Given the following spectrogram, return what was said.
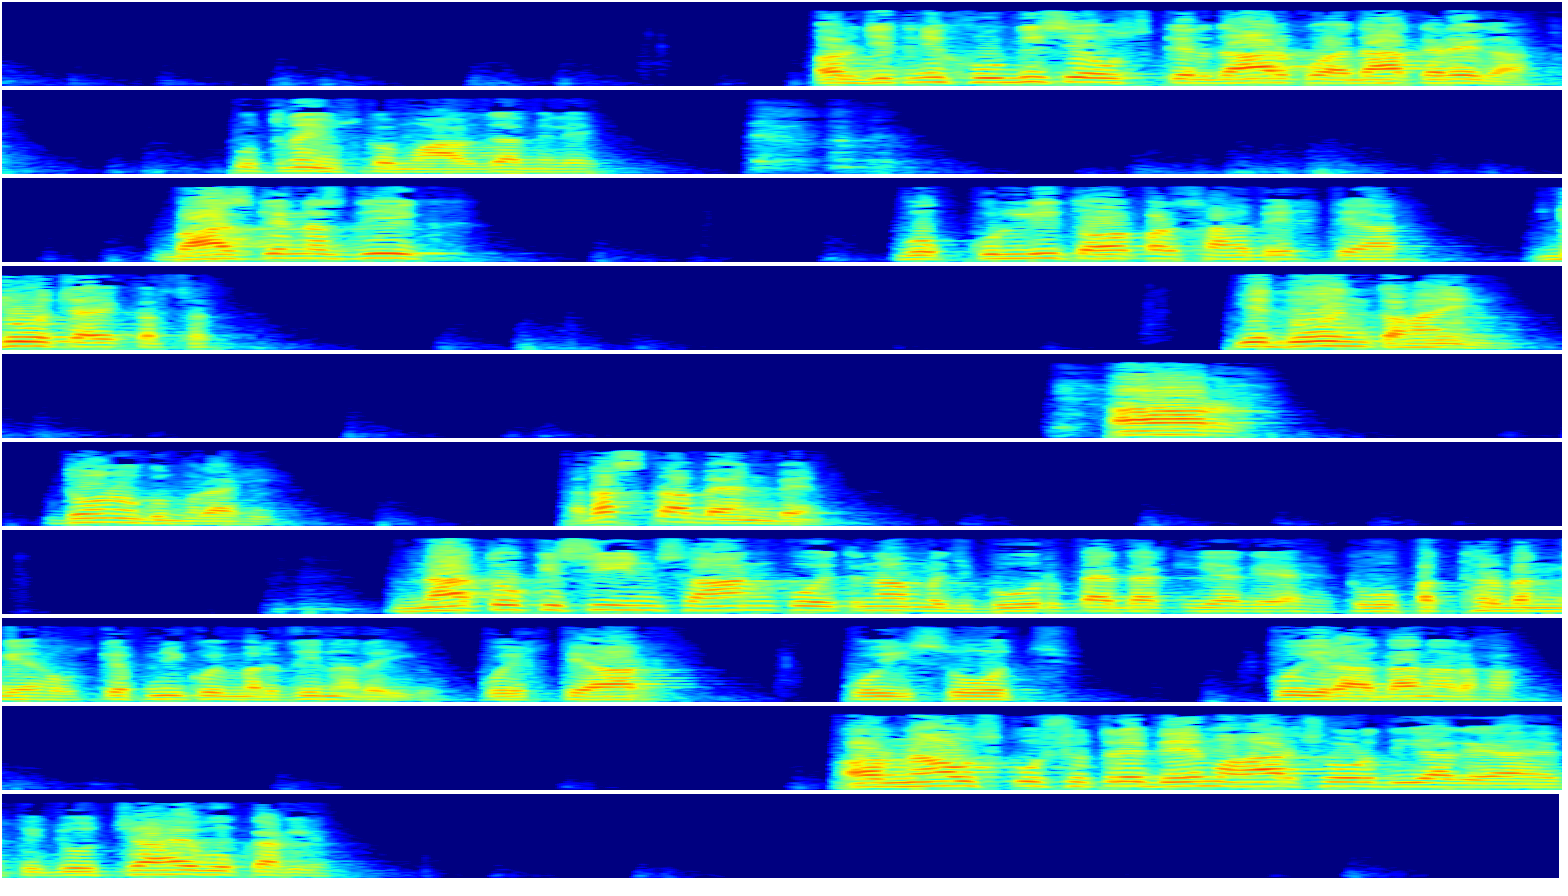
اور جتنی خوبی سے اس کردار کو ادا کرے گا، اتنا ہی اس کو معاوضہ ملے بعض کے نزدیک وہ کلی طور پر صاحب اختیار جو چاہے کر سکتے یہ دو انتہائیں اور دونوں گمراہی۔ رستہ بین بین۔ نہ تو کسی انسان کو اتنا مجبور پیدا کیا گیا ہے کہ وہ پتھر بن گیا ہو، اس کی اپنی کوئی مرضی نہ رہی ہو، کوئی اختیار، کوئی سوچ، کوئی ارادہ نہ رہا۔ اور نہ اس کو شترے بے مہار چھوڑ دیا گیا ہے کہ جو چاہے وہ کر لے۔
